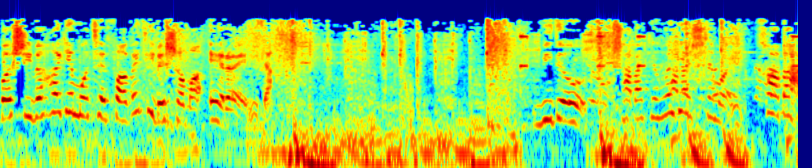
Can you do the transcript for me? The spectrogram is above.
با شیوه های متفاوتی به شما ارائه میدم. ویدیو شبکه های اجتماعی خبر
